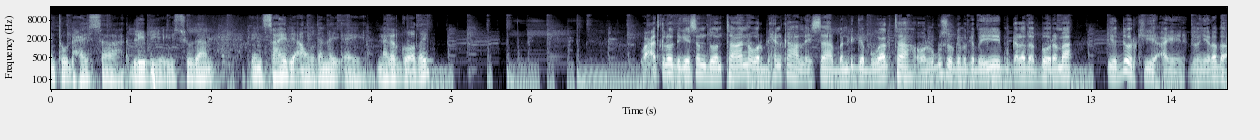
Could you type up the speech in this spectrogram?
inta u dhexaysa libiya iyo suudaan in sahydii aan wadanay ay naga go'day waxaad kaloo dhegaysan doontaan warbixin ka hadlaysa bandhigga bugaagta oo lagu soo gebagabeeyey magaalada boorama iyo doorkii ay dhallinyarada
